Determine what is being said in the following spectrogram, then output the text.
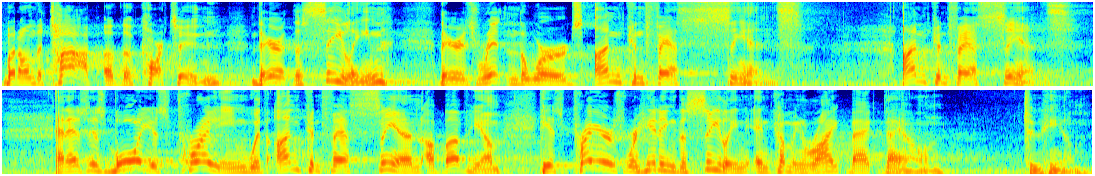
But on the top of the cartoon, there at the ceiling, there is written the words unconfessed sins. Unconfessed sins. And as this boy is praying with unconfessed sin above him, his prayers were hitting the ceiling and coming right back down to him.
